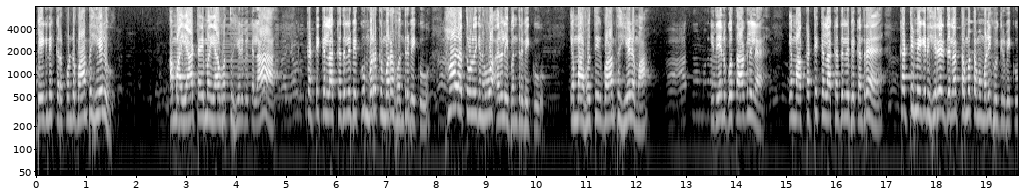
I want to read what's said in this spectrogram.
ಬೇಗನೆ ಕರ್ಕೊಂಡು ಬಾ ಅಂತ ಹೇಳು. ಅಮ್ಮ ಯಾವ ಟೈಮ ಯಾವ ಹೊತ್ತು ಹೇಳಬೇಕಲ್ಲ? ಕಟ್ಟಿಕಲ್ಲ ಕದಲಬೇಕು, ಮರಕ್ಕೆ ಮರ ಹೊಂದಿರಬೇಕು. ಹಾಳ ತೊಳೆದಿಗಿನ ಹೂವು ಅರಳಿ ಬಂದಿರಬೇಕು. ಎಮ್ಮ ಹೊತ್ತಿಗೆ ಬಾ ಅಂತ ಹೇಳಮ್ಮ. ಇದೇನು ಗೊತ್ತಾಗ್ಲಿಲ್ಲ. ಎಮ್ಮ ಕಟ್ಟಿಕಲ್ಲ ಕದಲಬೇಕಂದ್ರೆ ಕಟ್ಟಿ ಮೇಗಿನ ಹಿರಿಯರ್ದೆಲ್ಲ ತಮ್ಮ ತಮ್ಮ ಮನೆಗೆ ಹೋಗಿರ್ಬೇಕು.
